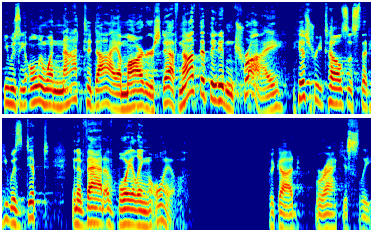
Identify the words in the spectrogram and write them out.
he was the only one not to die a martyr's death. Not that they didn't try. History tells us that he was dipped in a vat of boiling oil. But God miraculously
